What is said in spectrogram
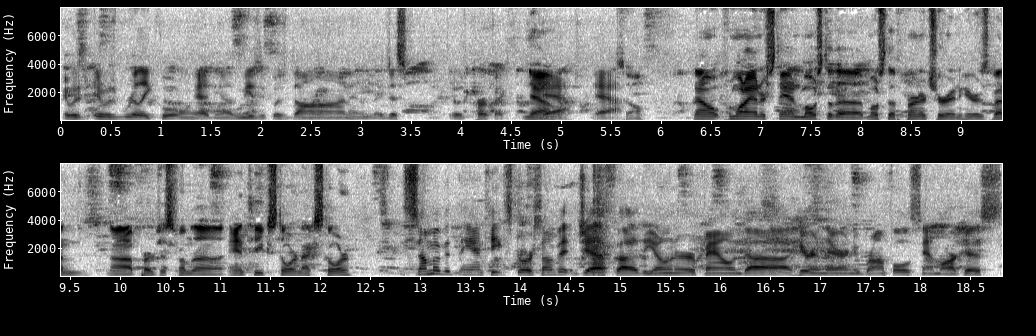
it was it was really cool. We had you know the music was on, and it just it was perfect. Yeah. yeah, yeah. So now, from what I understand, most of the most of the furniture in here has been uh, purchased from the antique store next door. Some of it the antique store, some of it Jeff, uh, the owner, found uh, here and there in New Braunfels, San Marcos.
